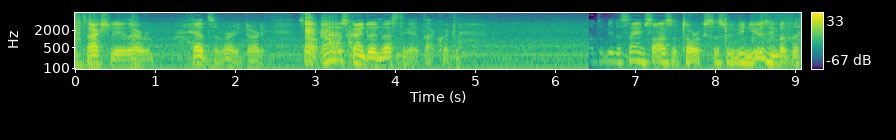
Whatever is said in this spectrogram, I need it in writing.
It's actually their heads are very dirty. So I'm just going to investigate that quickly. Be the same size of Torx as we've been using, but the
